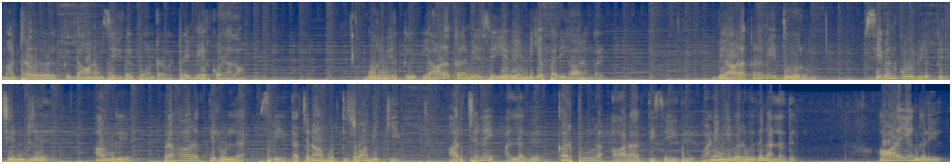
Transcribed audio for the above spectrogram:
மற்றவர்களுக்கு தானம் செய்தல் போன்றவற்றை மேற்கொள்ளலாம். குருவிற்கு வியாழக்கிழமை செய்ய வேண்டிய பரிகாரங்கள். வியாழக்கிழமை தோறும் சிவன் கோவிலுக்கு சென்று அங்கு பிரகாரத்தில் உள்ள ஸ்ரீ தட்சிணாமூர்த்தி சுவாமிக்கு அர்ச்சனை அல்லது கற்பூர ஆராத்தி செய்து வணங்கி வருவது நல்லது. ஆலயங்களில்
